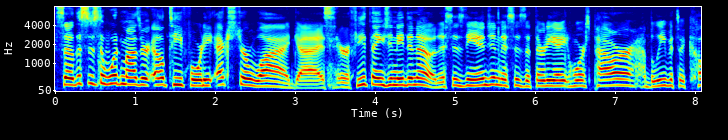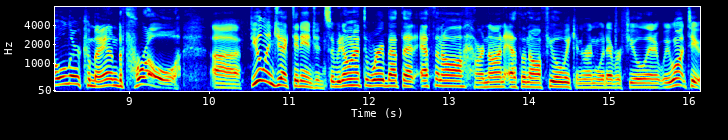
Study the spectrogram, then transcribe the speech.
So this is the Wood-Mizer LT40 extra wide, guys. There are a few things you need to know. This is the engine. This is a 38 horsepower. I believe it's a Kohler Command Pro uh, fuel injected engine. So we don't have to worry about that ethanol or non-ethanol fuel. We can run whatever fuel in it we want to.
